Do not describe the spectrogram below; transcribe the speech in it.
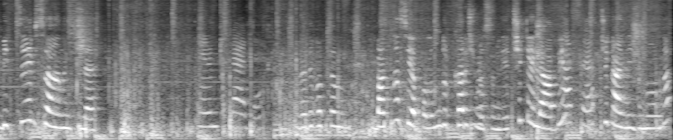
Bitti Efsa'nınkiler. Benimkiler de. Hadi bakalım. Bak nasıl yapalım dur karışmasın diye. Çık Ela abi. Nasıl? Çık anneciğim oradan.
